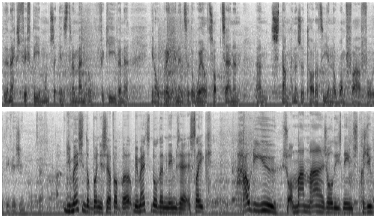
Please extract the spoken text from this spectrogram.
the next 15 months are instrumental for Kevin, you know, breaking into the world top 10 and, and stamping his authority in the 154 division. Definitely. You mentioned up on yourself up, but we mentioned all them names there. It's like how do you sort of man manage all these names? Because you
